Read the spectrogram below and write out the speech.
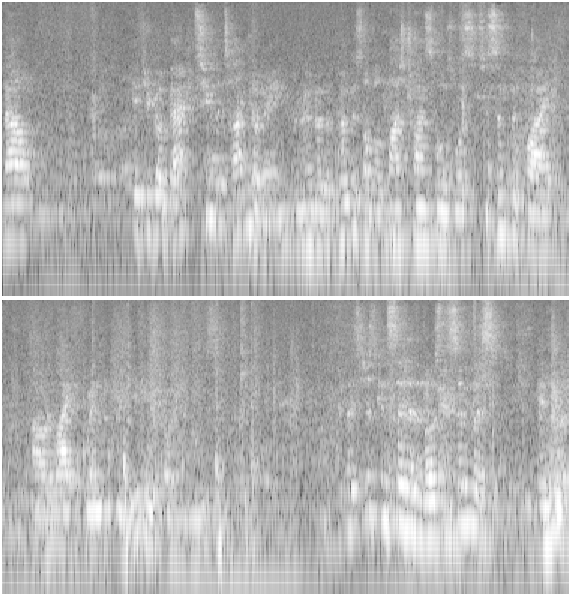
Now, if you go back to the time domain, remember the purpose of Laplace transforms was to simplify our life when dealing with ODEs. Let's just consider the most simplest input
